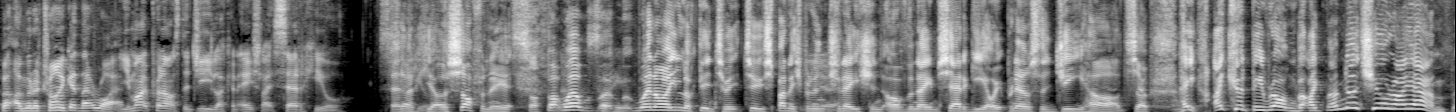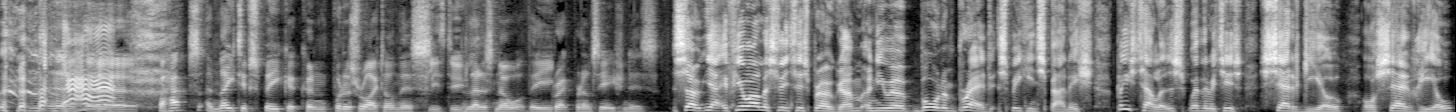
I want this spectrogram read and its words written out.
but I'm going to try and get that right. You might pronounce the G like an H, like Sergio. Sergio, soften it. Soften but well, Sergio. Uh, when I looked into it to Spanish pronunciation of the name Sergio, it pronounced the G hard. So, hey, I could be wrong, but I, I'm not sure I am. Perhaps a native speaker can put us right on this. Please do. and Let us know what the correct pronunciation is. So, yeah, if you are listening to this program and you were born and bred speaking Spanish, please tell us whether it is Sergio or Sergio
